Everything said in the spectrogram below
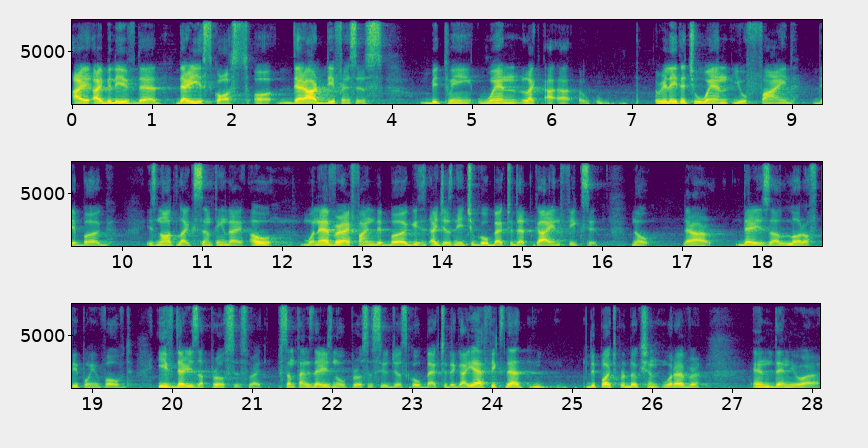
I, I believe that there is cost, or there are differences between when, like, uh, uh related to when you find the bug. It's not like something that, oh, whenever I find the bug, I just need to go back to that guy and fix it. No, there, are, there is a lot of people involved if there is a process, right? Sometimes there is no process, you just go back to the guy, yeah, fix that, deploy to production, whatever, and then you are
